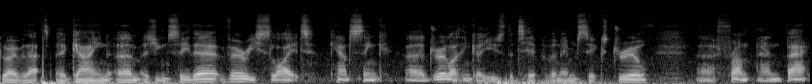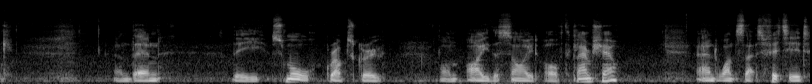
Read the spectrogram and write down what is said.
go over that again. Um, as you can see there very slight countersink uh, drill. I think I used the tip of an M6 drill uh, front and back and then the small grub screw on either side of the clamshell. And once that's fitted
